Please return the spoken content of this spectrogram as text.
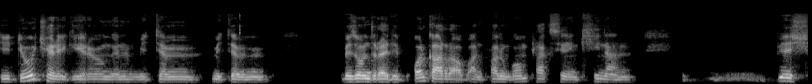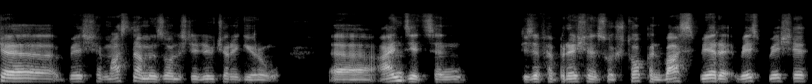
die deutsche Regierung mit dem, mit dem besondere die Organraub an Falun Gong-Praxis in China. Welche, welche Maßnahmen soll die deutsche Regierung äh, einsetzen, diese Verbrechen zu stoppen? Was wäre, welche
